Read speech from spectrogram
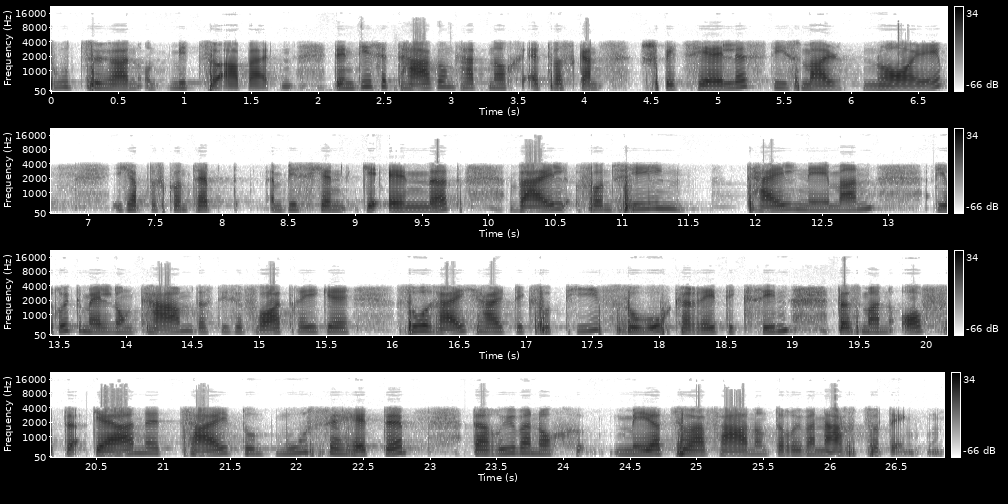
zuzuhören und mitzuarbeiten. Denn diese Tagung hat noch etwas ganz Spezielles, diesmal neu. Ich habe das Konzept ein bisschen geändert, weil von vielen Teilnehmern die Rückmeldung kam, dass diese Vorträge so reichhaltig, so tief, so hochkarätig sind, dass man oft gerne Zeit und Muße hätte, darüber noch mehr zu erfahren und darüber nachzudenken.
